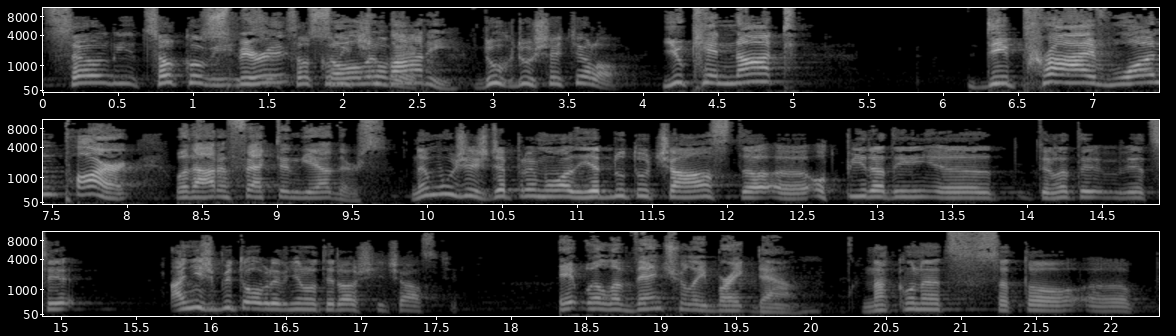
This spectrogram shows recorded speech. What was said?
celý, celkový, Spirit, celkový soul and člověk. body. Duch, duše, tělo. You cannot deprive one part without affecting the others. Nemůžeš deprimovat jednu tu část, eh, odpírat jí, eh, tyhle ty věci, aniž by to ovlivnilo ty další části. It will eventually break down. Nakonec se to eh,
